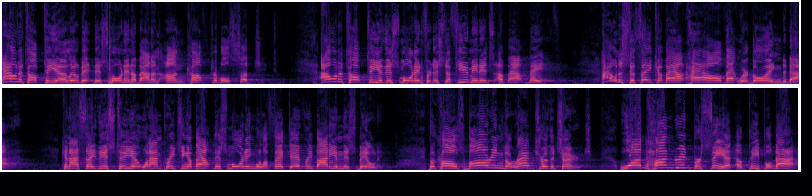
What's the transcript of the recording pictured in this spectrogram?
Now, I want to talk to you a little bit this morning about an uncomfortable subject. I want to talk to you this morning for just a few minutes about death. I want us to think about how that we're going to die. Can I say this to you? What I'm preaching about this morning will affect everybody in this building. Because, barring the rapture of the church, 100% of people die.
